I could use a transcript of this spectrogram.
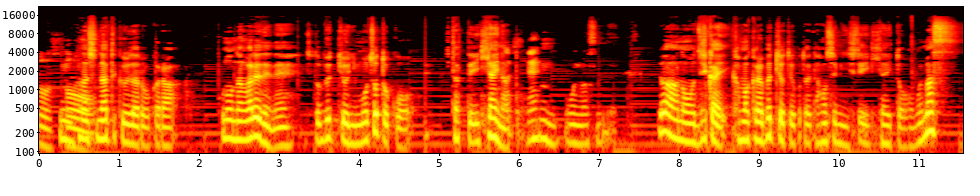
そううんそう。話になってくるだろうから、この流れでね、ちょっと仏教にもうちょっとこう、浸っていきたいなと、ねうん、思いますんで。では、あの、次回、鎌倉仏教ということで楽しみにしていきたいと思います。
